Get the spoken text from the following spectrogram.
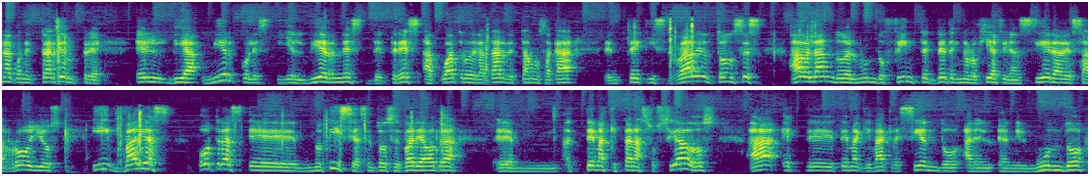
a conectar siempre el día miércoles y el viernes de 3 a 4 de la tarde. Estamos acá en TX Radio, entonces, hablando del mundo fintech, de tecnología financiera, desarrollos y varias otras eh, noticias, entonces, varias otras em, temas que están asociados a este tema que va creciendo en el, en el, mundo,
